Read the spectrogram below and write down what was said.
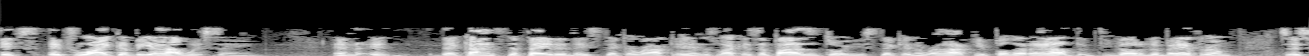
It's it's like a biah, we're saying. And it, they're constipated. They stick a rock in. It's like a suppository. You stick in a rock, you pull it out. You go to the bathroom, says,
